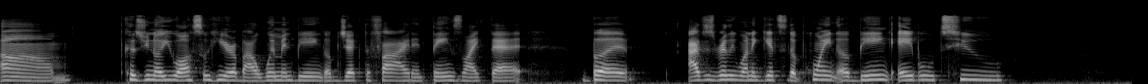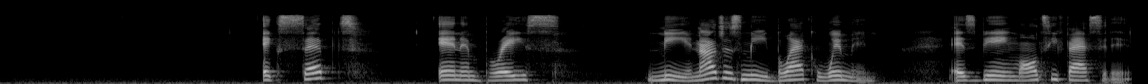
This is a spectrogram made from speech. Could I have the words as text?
Um cuz you know you also hear about women being objectified and things like that. But I just really want to get to the point of being able to accept and embrace me, and not just me, black women, as being multifaceted,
